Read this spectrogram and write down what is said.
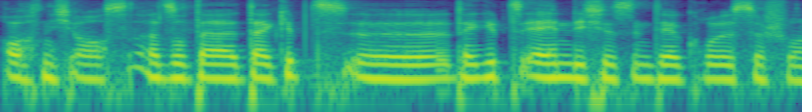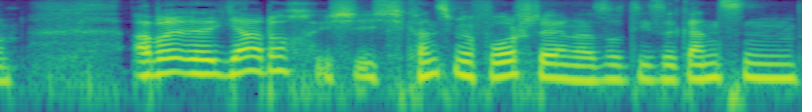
auch nicht aus. Also da, da gibt's, äh, da gibt's Ähnliches in der Größe schon. Aber äh, ja, doch, ich, ich kann es mir vorstellen. Also diese ganzen,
